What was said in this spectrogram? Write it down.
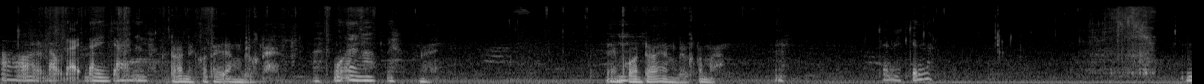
Ờ, đầu đây đây trái này Trái này có thể ăn được nè. À, muốn ăn không? Nè. Em con trái ăn được đó mà. Trái này chín nè. Ừ.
